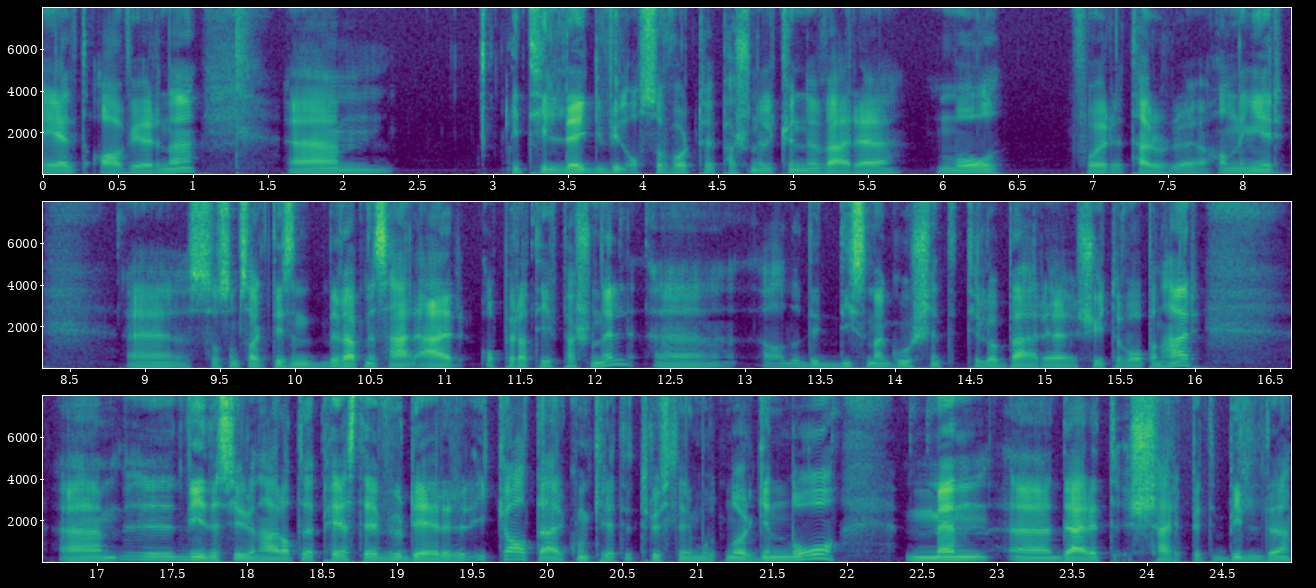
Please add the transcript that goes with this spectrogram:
helt avgjørende. Um, I tillegg vil også vårt personell kunne være mål for terrorhandlinger. Uh, så som sagt, de som bevæpnes her, er operativt personell. Uh, de, de, som er godkjent til å bære skytevåpen her. Um, videre sier hun her at PST vurderer ikke at det er konkrete trusler mot Norge nå, men det er et skjerpet bilde.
